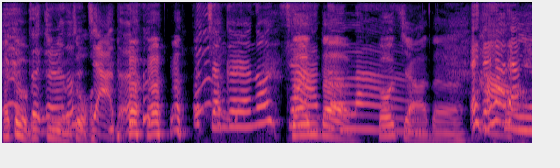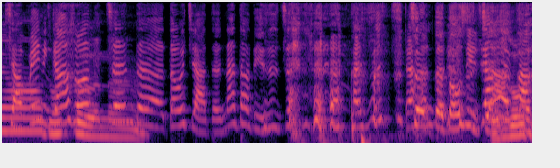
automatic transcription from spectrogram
他根整个人都是假的，整个人都假的啦，都假的。哎，等一下，等一下，小兵，你刚刚说真的都假的，那到底是真的还是假的？真的都是假的，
